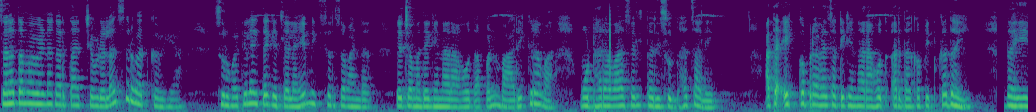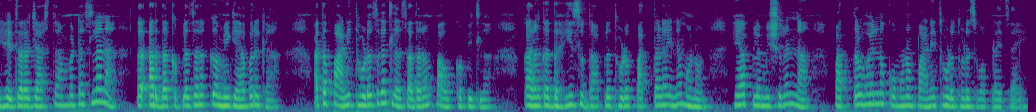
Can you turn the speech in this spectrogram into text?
चला तर मग वेळ न करता आजच्या व्हिडिओला सुरुवात करूया. सुरुवातीला इथं घेतलेलं आहे मिक्सरचं भांडं. त्याच्यामध्ये घेणार आहोत आपण बारीक रवा. मोठा रवा असेल तरीसुद्धा चालेल. आता एक कप रव्यासाठी घेणार आहोत अर्धा कप इतकं दही. दही हे जरा जास्त आंबट असलं ना तर अर्धा कपला जरा कमी घ्या बरं का. आता पाणी थोडंच घातलं साधारण पाव कप कारण का दहीसुद्धा आपलं थोडं पातळ आहे ना म्हणून. हे आपलं मिश्रण ना पातळ व्हायला नको म्हणून पाणी थोडं थोडंच वापरायचं आहे.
